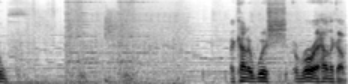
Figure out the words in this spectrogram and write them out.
Oh. I kind of wish Aurora had like a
